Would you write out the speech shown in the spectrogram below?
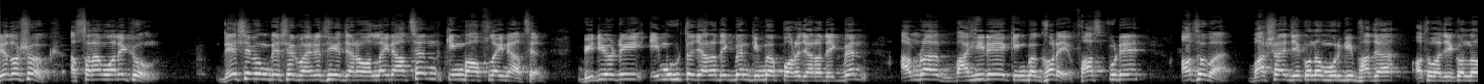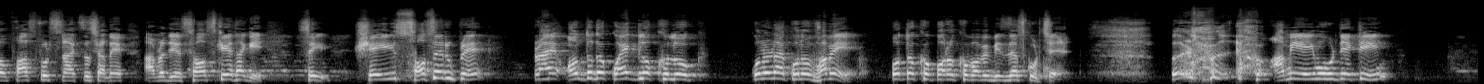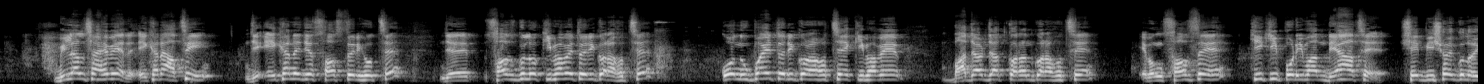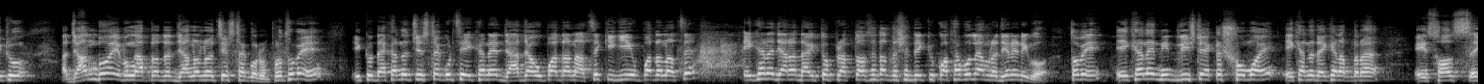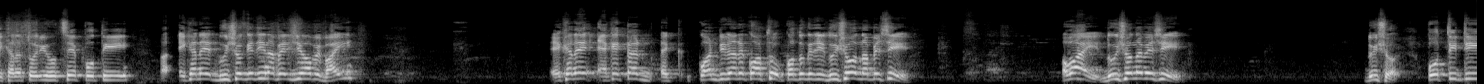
প্রিয় দর্শক, আসসালামু আলাইকুম। দেশ এবং দেশের বাইরে থেকে যারা অনলাইনে আছেন কিংবা অফলাইনে আছেন, ভিডিওটি এই মুহূর্তে যারা দেখবেন কিংবা পরে যারা দেখবেন, আমরা বাহিরে কিংবা ঘরে ফাস্ট ফুডে অথবা বাসায় যে কোনো মুরগি ভাজা অথবা যে কোনো ফাস্ট ফুড স্ন্যাক্সের সাথে আমরা যে সস খেয়ে থাকি, সেই সেই সসের উপরে প্রায় অন্তত কয়েক লক্ষ লোক কোনো না কোনো ভাবে প্রত্যক্ষ পরোক্ষভাবে বিজনেস করছে। আমি এই মুহূর্তে একটি বিলাল সাহেবের এখানে আছি যে এখানে যে সস তৈরি হচ্ছে, যে সসগুলো কীভাবে তৈরি করা হচ্ছে, কোন উপায়ে তৈরি করা হচ্ছে, কীভাবে বাজারজাতকরণ করা হচ্ছে, এবং সসে কি কি পরিমাণ দেয়া আছে, সেই বিষয়গুলো একটু জানব এবং আপনাদের জানানোর চেষ্টা করব। প্রথমে একটু দেখানোর চেষ্টা করছি এখানে যা যা উপাদান আছে, কি কি উপাদান আছে। এখানে যারা দায়িত্বপ্রাপ্ত আছে, তাদের সাথে একটু কথা বলে আমরা জেনে নিব। তবে এখানে নির্দিষ্ট একটা সময়, এখানে দেখেন আপনারা এই সস এখানে তৈরি হচ্ছে প্রতি, এখানে দুইশো কেজি না বেশি হবে ভাই? এখানে এক একটা কন্টেনারে কত কত কেজি? দুইশো না বেশি? ও ভাই, দুইশো না বেশি? দুইশো। প্রতিটি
